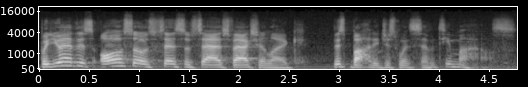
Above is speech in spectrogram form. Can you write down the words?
But you have this also sense of satisfaction, like this body just went 17 miles.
